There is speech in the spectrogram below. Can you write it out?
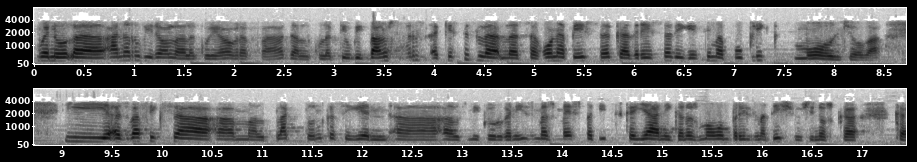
Bueno, la Anna Rubirola, la coreògrafa del col·lectiu Big Bouncers, aquesta és la, la segona peça que adreça, diguéssim, a públic molt jove i es va fixar amb el plàcton, que siguin eh, els microorganismes més petits que hi ha i que no es mouen per ells mateixos, sinó que, que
